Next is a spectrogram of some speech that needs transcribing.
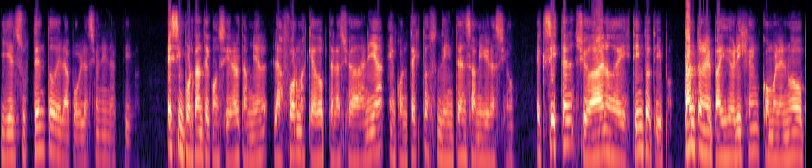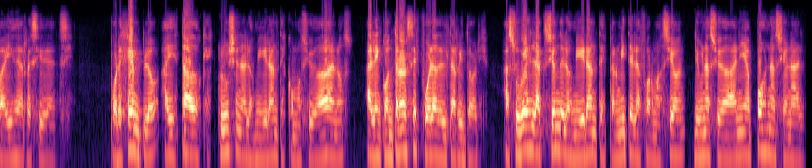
y el sustento de la población inactiva. Es importante considerar también las formas que adopta la ciudadanía en contextos de intensa migración. Existen ciudadanos de distinto tipo, tanto en el país de origen como en el nuevo país de residencia. Por ejemplo, hay estados que excluyen a los migrantes como ciudadanos al encontrarse fuera del territorio. A su vez, la acción de los migrantes permite la formación de una ciudadanía postnacional,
